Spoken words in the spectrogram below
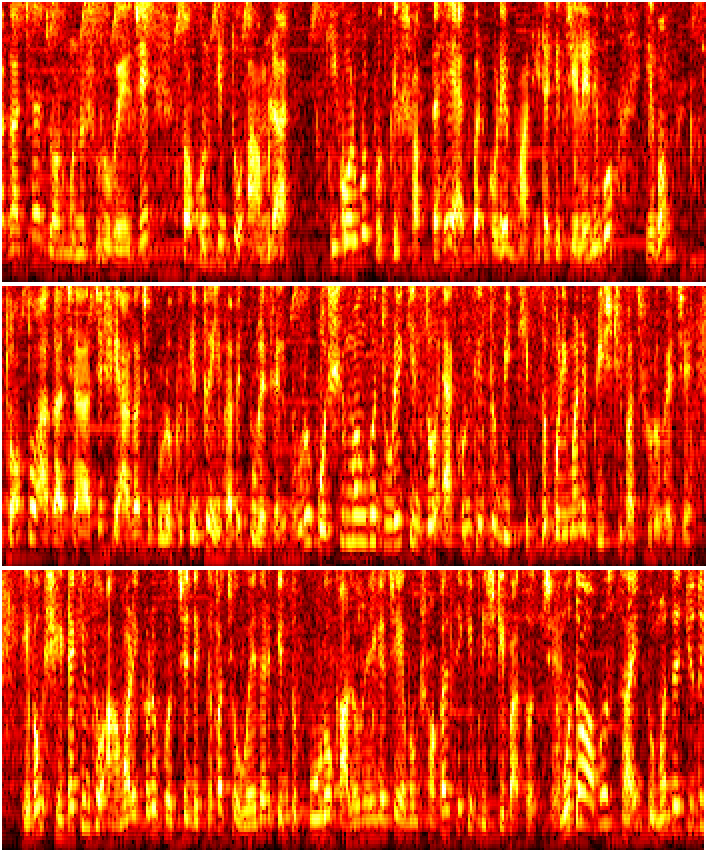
আগাছা জন্মানো শুরু হয়েছে, তখন কিন্তু আমরা কি করব? প্রত্যেক সপ্তাহে একবার করে মাটিটাকে চেলে নেব এবং যত আগাছা আছে, সেই আগাছাগুলোকে কিন্তু এইভাবে তুলে ফেলব। পুরো পশ্চিমবঙ্গ জুড়ে কিন্তু এখন কিন্তু বিক্ষিপ্ত পরিমাণে বৃষ্টিপাত শুরু হয়েছে এবং সেটা কিন্তু আমার এখানে হচ্ছে। দেখতে পাচ্ছ ওয়েদার কিন্তু পুরো কালো হয়ে গেছে এবং সকাল থেকে বৃষ্টিপাত হচ্ছে। মতো অবস্থায় তোমাদের যদি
